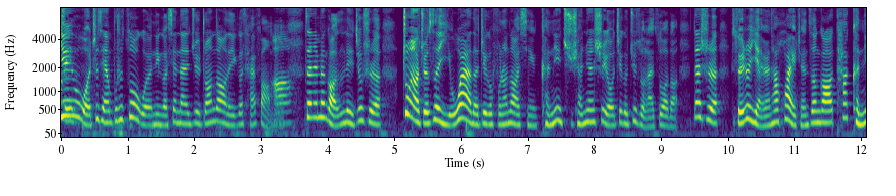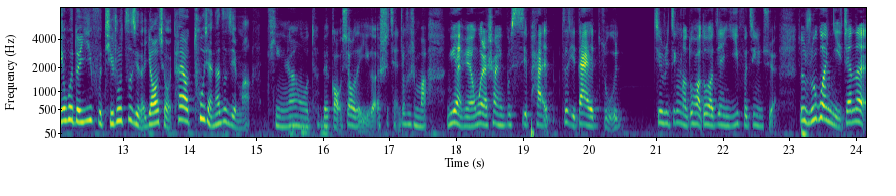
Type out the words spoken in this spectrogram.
因为我之前不是做过那个现代剧妆造的一个采访嘛，啊，在那篇稿子里，就是重要角色以外的这个服装造型，肯定全权是由这个剧组来做的。但是随着演员他话语权增高，他肯定会对衣服提出自己的要求，他要凸显他自己嘛。挺让我特别搞笑的一个事情，就是什么女演员为了上一部戏拍自己带组。就是进了多少多少件衣服进去，就如果你真的，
